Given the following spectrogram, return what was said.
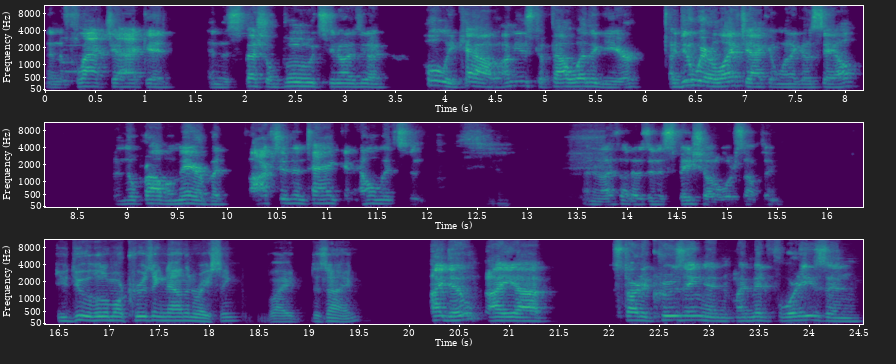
and the flak jacket and the special boots. You know, I was like, holy cow, I'm used to foul weather gear. I do wear a life jacket when I go sail, no problem there, but oxygen tank and helmets and I don't know, I thought I was in a space shuttle or something. You do a little more cruising now than racing by design. I do. I uh, started cruising in my mid 40s and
